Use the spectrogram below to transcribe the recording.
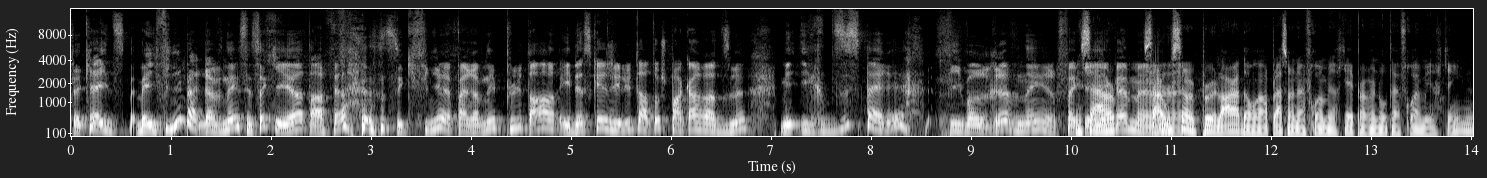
Fait qu'il dis- ben, il finit par revenir, c'est ça qui est hot en fait, c'est qu'il finit par revenir plus tard. Et de ce que j'ai lu tantôt, je suis pas encore rendu là, mais il disparaît, puis il va revenir. Fait ça, a a, comme ça a un- aussi un peu l'air d'on remplace un Afro-Américain par un autre Afro-Américain. là.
